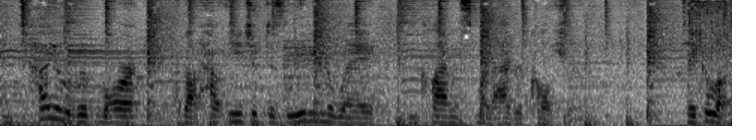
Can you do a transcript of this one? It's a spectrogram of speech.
and tell you a little bit more about how Egypt is leading the way in climate smart agriculture. Take a look.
